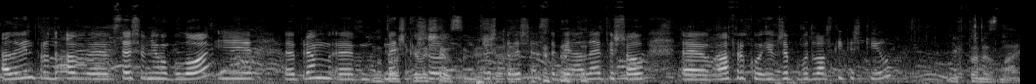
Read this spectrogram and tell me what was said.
але він продав е, все, що в нього було, і е, прям ми трошки тільки лишив собі Трошки ще. лишив собі, але пішов в Африку і вже побудував скільки шкіл. Ніхто не знає.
